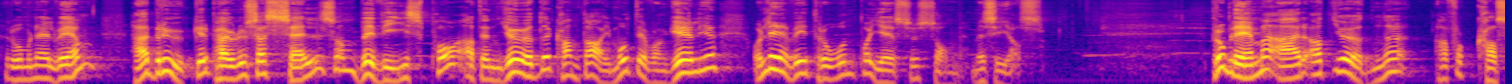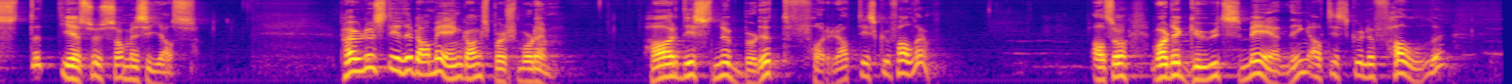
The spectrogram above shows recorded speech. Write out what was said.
Romerne 11,1. Her bruker Paulus seg selv som bevis på at en jøde kan ta imot evangeliet og leve i troen på Jesus som Messias. Problemet er at jødene har forkastet Jesus som Messias. Paulus stiller da med en gang spørsmålet har de snublet for at de skulle falle. Altså, var det Guds mening at de skulle falle?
